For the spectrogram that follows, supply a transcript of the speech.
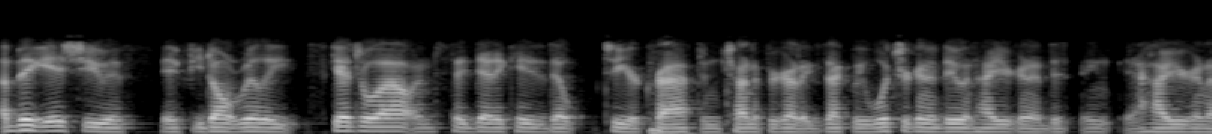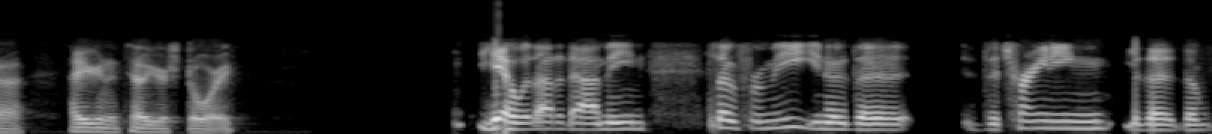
a big issue if if you don't really schedule out and stay dedicated to, to your craft and trying to figure out exactly what you're going to do and how you're going to how you're going to how you're going to tell your story. Yeah, without a doubt. I mean, so for me, you know, the the training, the the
